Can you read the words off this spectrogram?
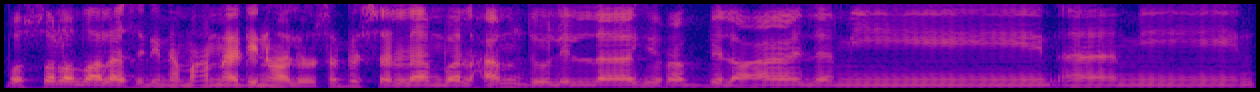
Wa sallallahu ala sayyidina muhammadin wa alihi wasallam walhamdulillahi rabbil alamin. Amin.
